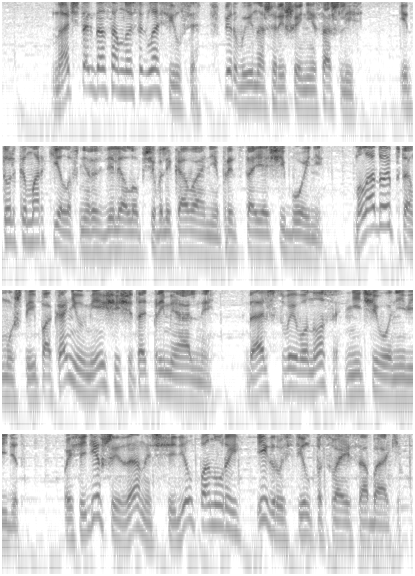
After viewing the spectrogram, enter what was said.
Нач тогда со мной согласился. Впервые наши решения сошлись. И только Маркелов не разделял общего ликования предстоящей бойни. Молодой, потому что и пока не умеющий считать премиальный. Дальше своего носа ничего не видит. Посидевший за ночь сидел понурый и грустил по своей собаке –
